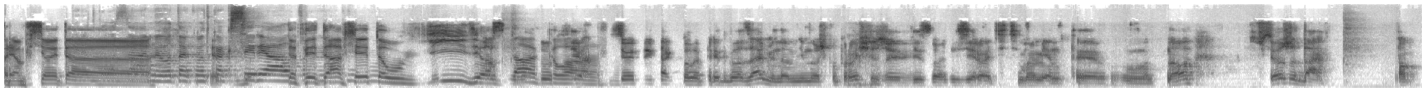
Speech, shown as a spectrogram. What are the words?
Прям все это... Глазами вот так вот, как сериал. Да ты да, все это увидел. Так классно. Все это и так было перед глазами, нам немножко проще же визуализировать эти моменты. Вот. Но все же да. По-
